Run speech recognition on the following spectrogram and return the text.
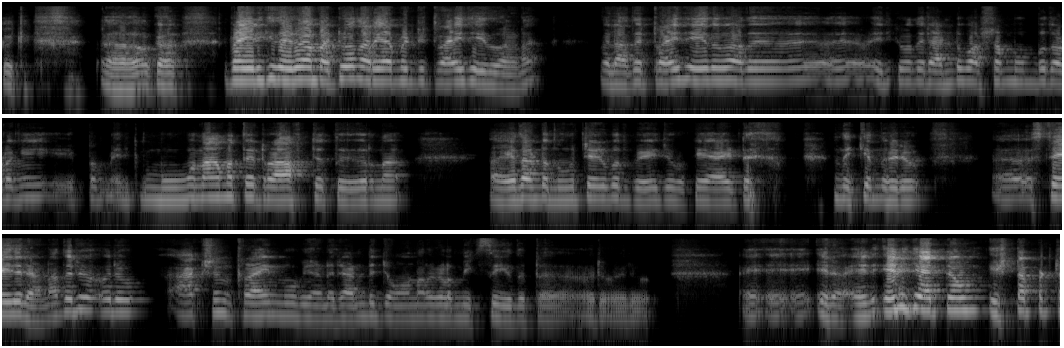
ഓക്കെ അപ്പൊ എനിക്ക് എഴുതാൻ പറ്റുമോ അറിയാൻ വേണ്ടി ട്രൈ ചെയ്തതാണ്. അല്ല അത് ട്രൈ ചെയ്തു. അത് എനിക്ക് തോന്നുന്നു രണ്ട് വർഷം മുമ്പ് തുടങ്ങി. ഇപ്പം എനിക്ക് മൂന്നാമത്തെ ഡ്രാഫ്റ്റ് തീർന്ന് ഏതാണ്ട് നൂറ്റി എഴുപത് പേജും ഒക്കെ ആയിട്ട് നിൽക്കുന്ന ഒരു സ്റ്റേജിലാണ് അതൊരു ഒരു ആക്ഷൻ ക്രൈം മൂവിയാണ് രണ്ട് ജോണറുകൾ മിക്സ് ചെയ്തിട്ട് ഒരു ഒരു എനിക്ക് ഏറ്റവും ഇഷ്ടപ്പെട്ട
